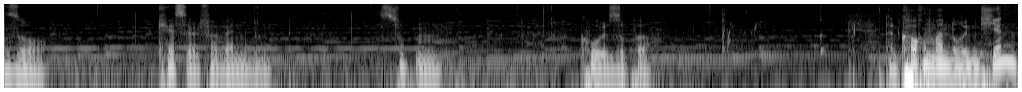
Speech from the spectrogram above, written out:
So. Kessel verwenden. Suppen. Kohlsuppe. Dann kochen wir ein Ründchen.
